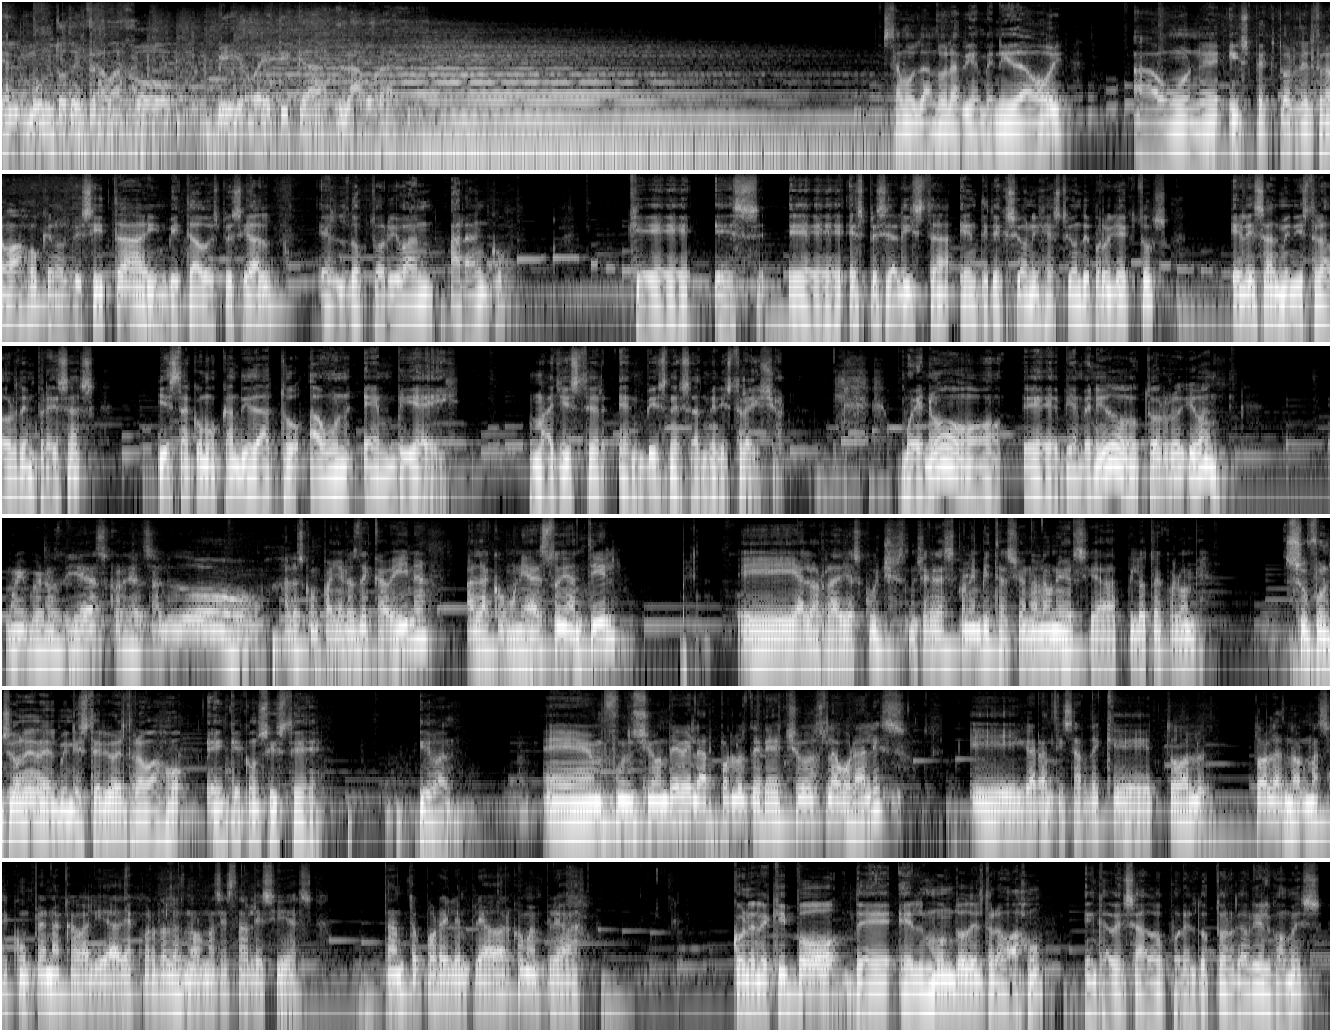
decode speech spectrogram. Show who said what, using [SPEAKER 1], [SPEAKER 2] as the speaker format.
[SPEAKER 1] En el mundo del trabajo, bioética laboral.
[SPEAKER 2] Estamos dando la bienvenida hoy a un eh, inspector del trabajo que nos visita, invitado especial, el doctor Iván Arango, que es eh, especialista en dirección y gestión de proyectos. Él es administrador de empresas y está como candidato a un MBA, Magister en Business Administration. Bueno, eh, bienvenido, doctor Iván.
[SPEAKER 3] Muy buenos días, cordial saludo a los compañeros de cabina, a la comunidad estudiantil y a los radioescuchas. Muchas gracias por la invitación a la Universidad Piloto de Colombia.
[SPEAKER 2] ¿Su función en el Ministerio del Trabajo en qué consiste, Iván?
[SPEAKER 3] En función de velar por los derechos laborales y garantizar de que todas las normas se cumplan a cabalidad de acuerdo a las normas establecidas, tanto por el empleador como empleado.
[SPEAKER 2] Con el equipo de El Mundo del Trabajo, encabezado por el doctor Gabriel Gómez,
